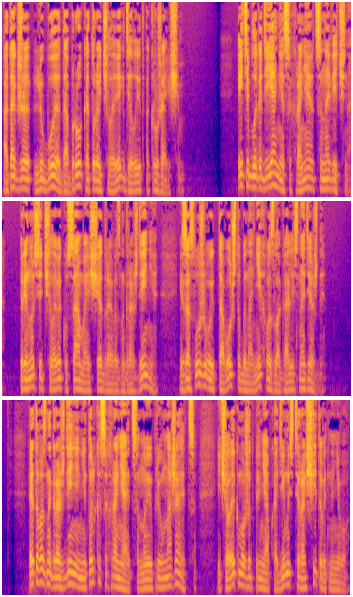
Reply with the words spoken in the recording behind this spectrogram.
а также любое добро, которое человек делает окружающим. Эти благодеяния сохраняются навечно, приносят человеку самое щедрое вознаграждение и заслуживают того, чтобы на них возлагались надежды. Это вознаграждение не только сохраняется, но и приумножается, и человек может при необходимости рассчитывать на него.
